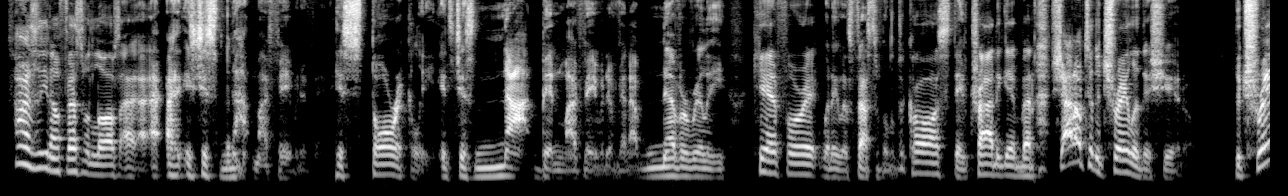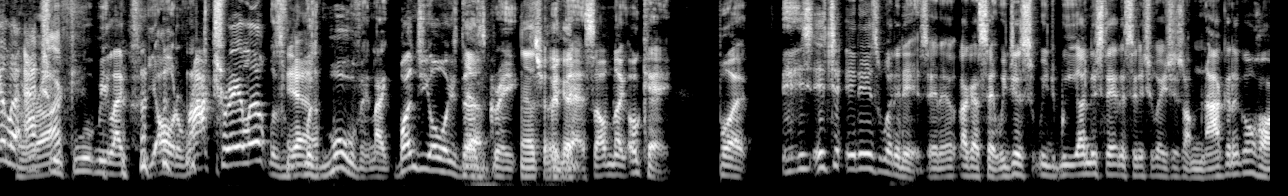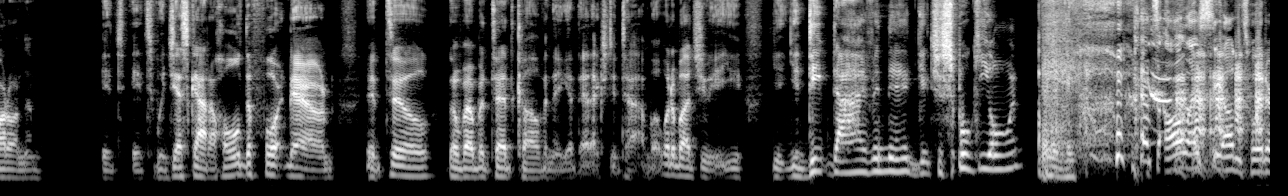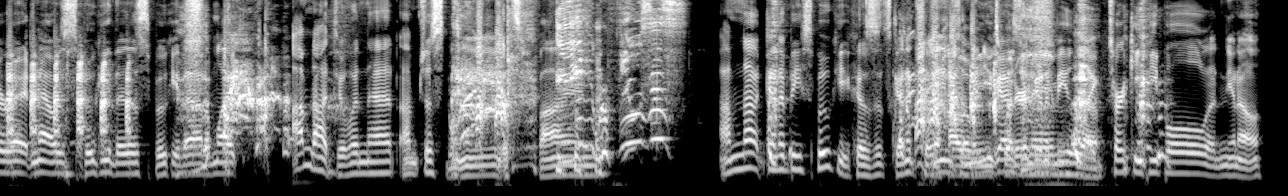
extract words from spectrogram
as far as you know, Festival of Lost, I, I, I, it's just not my favorite event. Historically, it's just not been my favorite event. I've never really cared for it. When it was Festival of the Cost, they've tried to get better. Shout out to the trailer this year, though. The trailer The actually Rock? fooled me. Like, oh, the Rock trailer was Yeah. was moving. Like Bungie always does Yeah. great That's really with good. that. So I'm like, okay, but it's, it's it is what it is, and it, like I said, we just we we understand the situation. So I'm not gonna go hard on them. It's it's we just gotta hold the fort down until November 10th come and they get that extra time. But what about you? You you, you deep dive in there, get your spooky on. That's all I see on Twitter right now is spooky this, spooky that. I'm like, I'm not doing that. I'm just me. It's fine. he fine. refuses. I'm not gonna be spooky because it's gonna change, and then you guys Twitter are gonna name. be like turkey people, and you know.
